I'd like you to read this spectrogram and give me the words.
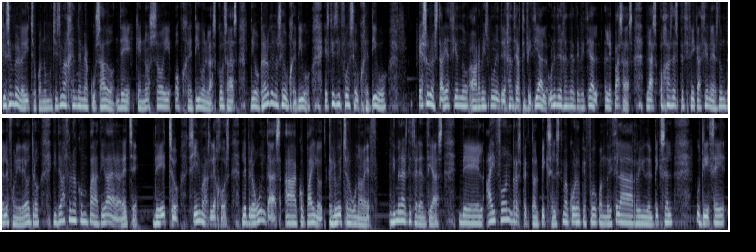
yo siempre lo he dicho, cuando muchísima gente me ha acusado de que no soy objetivo en las cosas, digo, claro que no soy objetivo, es que si fuese objetivo, eso lo estaría haciendo ahora mismo una inteligencia artificial. Una inteligencia artificial le pasas las hojas de especificaciones de un teléfono y de otro y te va a hacer una comparativa de la leche. De hecho, sin ir más lejos, le preguntas a Copilot, que lo he hecho alguna vez, Dime las diferencias del iPhone respecto al Pixel. Es que me acuerdo que fue cuando hice la review del Pixel, utilicé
